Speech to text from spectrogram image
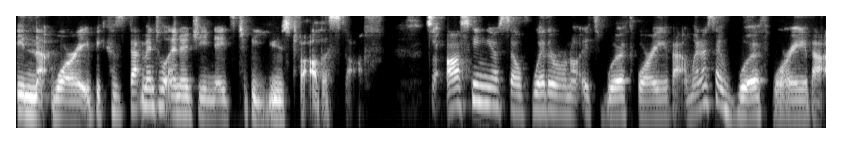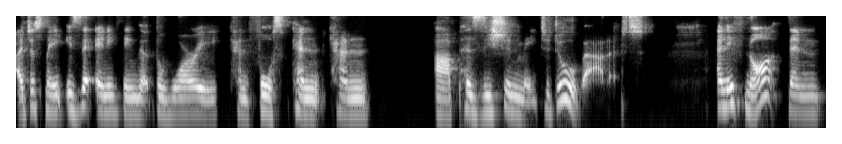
in that worry because that mental energy needs to be used for other stuff. So asking yourself whether or not it's worth worrying about. And when I say worth worrying about, I just mean is there anything that the worry can force can can uh, position me to do about it? And if not, then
